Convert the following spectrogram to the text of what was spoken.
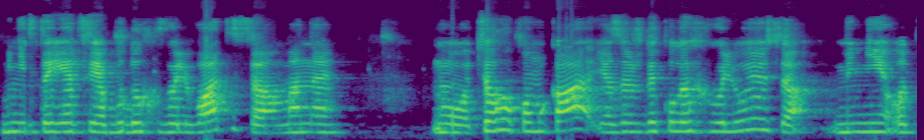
мені здається, я буду хвилюватися. У мене ну, цього комка, я завжди, коли хвилююся, мені от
